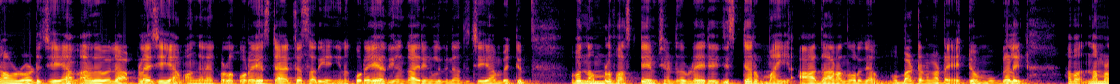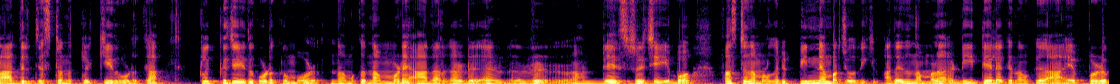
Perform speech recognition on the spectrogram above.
ഡൗൺലോഡ് ചെയ്യാം. അതുപോലെ അപ്ലൈ ചെയ്യാം. അങ്ങനെയൊക്കെയുള്ള കുറേ സ്റ്റാറ്റസ് അറിയാം. ഇങ്ങനെ കുറേ അധികം കാര്യങ്ങൾ ഇതിനകത്ത് ചെയ്യാൻ പറ്റും. അപ്പോൾ നമ്മൾ ഫസ്റ്റ് ടൈം ചെയ്യേണ്ടത് ഇവിടെ രജിസ്റ്റർ മൈ ആധാർ എന്ന് പറഞ്ഞ ബട്ടൺ കണ്ടോ ഏറ്റവും മുകളിൽ. അപ്പോൾ നമ്മൾ അതിൽ ജസ്റ്റ് ഒന്ന് ക്ലിക്ക് ചെയ്ത് കൊടുക്കുക. ക്ലിക്ക് ചെയ്ത് കൊടുക്കുമ്പോൾ നമുക്ക് നമ്മുടെ ആധാർ കാർഡ് രജിസ്റ്റർ ചെയ്യുമ്പോൾ ഫസ്റ്റ് നമ്മൾക്കൊരു പിൻ നമ്പർ ചോദിക്കും. അതായത് നമ്മൾ ഡീറ്റെയിൽ ഒക്കെ നമുക്ക് എപ്പോഴും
